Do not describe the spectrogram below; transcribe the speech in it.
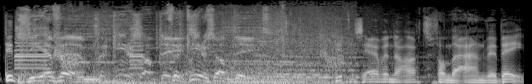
Dit is ZFM. Verkeersupdate. Verkeersupdate. Dit is Erwin de Hart van de ANWB.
